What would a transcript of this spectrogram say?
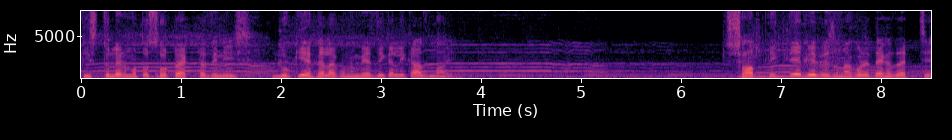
পিস্তলের মতো ছোট একটা জিনিস লুকিয়ে ফেলা কোনো ম্যাজিক্যালি কাজ নয়। সব দিক দিয়ে বিবেচনা করে দেখা যাচ্ছে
